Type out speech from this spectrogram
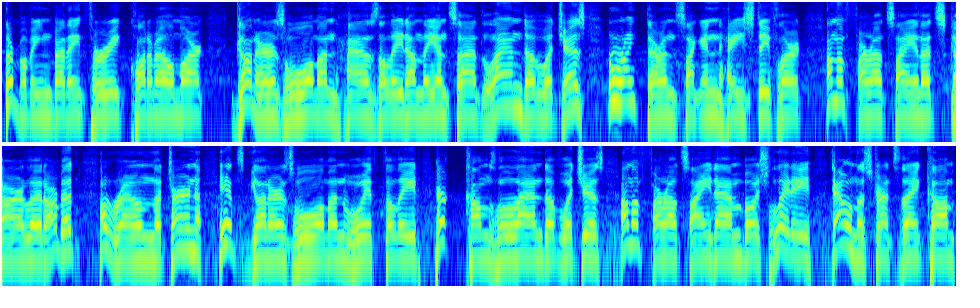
They're moving by the three quarter mile mark. Gunner's Woman has the lead on the inside. Land of Witches right there in second. Hasty Flirt on the far outside. That's Scarlet Orbit around the turn. It's Gunner's Woman with the lead. Here comes Land of Witches on the far outside. Ambush Lady down the stretch they come.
